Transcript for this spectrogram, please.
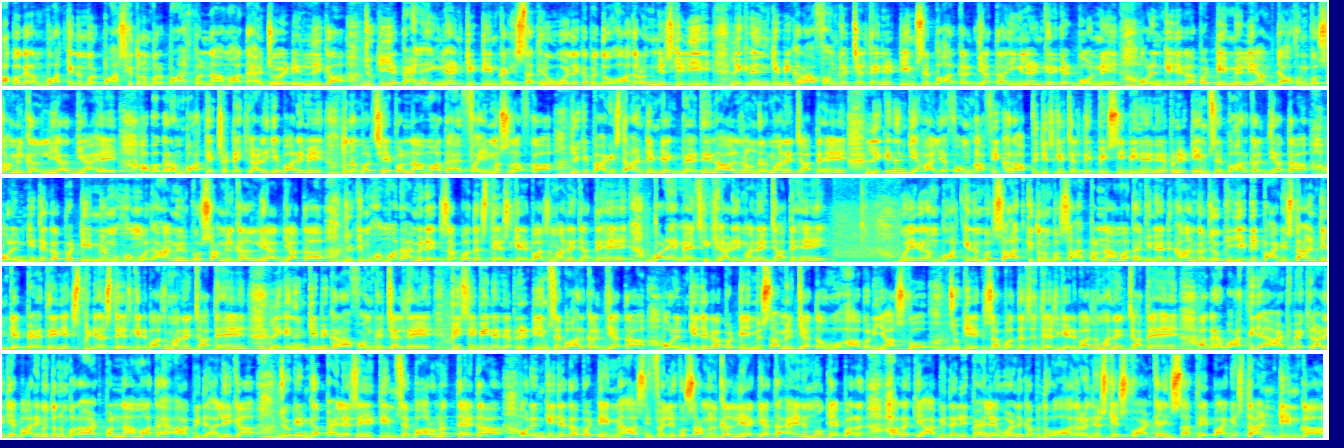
अब अगर हम बात करें नंबर पाँच की तो नंबर पाँच पर नाम आता है जोए डेनली का जो कि ये पहले इंग्लैंड की टीम का हिस्सा थे वर्ल्ड कप दो हज़ार उन्नीस के लिए। लेकिन इनके भी खराब फॉर्म के चलते इन्हें टीम से बाहर कर दिया था इंग्लैंड क्रिकेट बोर्ड ने और इनकी जगह पर टीम में लियाम डाउथन को शामिल कर लिया गया है। अब अगर हम बात करें छठे खिलाड़ी के बारे में तो नंबर छह पर नाम आता है फहीम अशरफ का, जो कि पाकिस्तान टीम के एक बेहतरीन ऑलराउंडर माने जाते हैं। लेकिन इनकी हालिया फॉर्म काफ़ी खराब थी, जिसके चलते पीसीबी ने इन्हें अपनी टीम से बाहर कर दिया था और इनकी जगह पर टीम में मोहम्मद आमिर को शामिल कर लिया गया था, जो कि मोहम्मद आमिर एक ज़बरदस्त तेज गेंदबाज माने जाते हैं, बड़े मैच के खिलाड़ी माने जाते हैं। वहीं अगर हम बात के नंबर सात की तो नंबर सात पर नाम आता है जुनेद खान का, जो कि ये भी पाकिस्तान टीम के बेहतरीन एक्सपीरियंस तेज गेंदबाज माने जाते हैं। लेकिन इनके भी खराब फॉर्म के चलते पीसीबी ने अपनी टीम से बाहर कर दिया था और इनकी जगह पर टीम में शामिल किया था वहाब रियाज को, जो कि एक ज़बरदस्त तेज गेंदबाज माने जाते हैं। अगर बात की जाए आठवें खिलाड़ी के बारे में तो नंबर आठ पर नाम आता है आबिद अली का, जो कि इनका पहले से ही टीम से बाहर होना तय था और इनकी जगह पर टीम में आसिफ अली को शामिल कर लिया गया था एन मौके पर। हालाँकि आबिद अली पहले वर्ल्ड कप दो हज़ार उन्नीस के स्क्वाड का हिस्सा थे पाकिस्तान टीम का।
